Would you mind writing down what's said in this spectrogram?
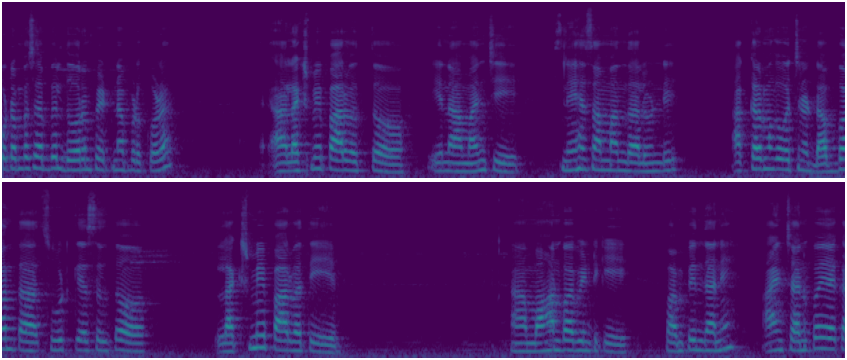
కుటుంబ సభ్యులు దూరం పెట్టినప్పుడు కూడా ఆ లక్ష్మీ పార్వతితో ఈయన మంచి స్నేహ సంబంధాలు ఉండి అక్రమంగా వచ్చిన డబ్బంతా సూట్ కేసులతో లక్ష్మీ పార్వతి మోహన్ బాబు ఇంటికి పంపిందని ఆయన చనిపోయాక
